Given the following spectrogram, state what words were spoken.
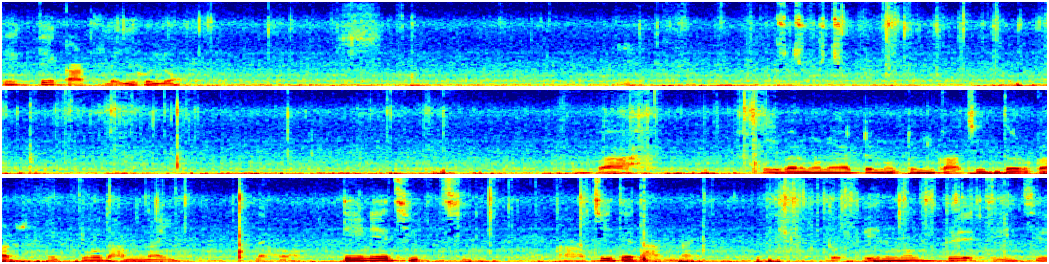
দেখতে কাটলেই হলো। বাহ, এবার মনে হয় একটা নতুন কাঁচির দরকার। একটুও ধান নাই। দেখো, টেনে ছিটছি, কাঁচিতে ধান নাই। তো এর মধ্যে এই যে,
